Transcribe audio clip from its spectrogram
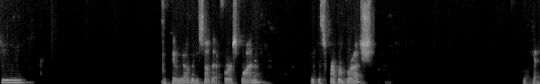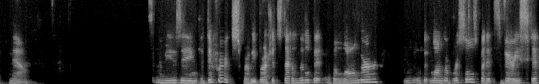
to. Okay, we already saw that first one with the scrubber brush. Okay, now. I'm using a different scrubby brush. It's got a little bit of a longer, a little bit longer bristles, but it's very stiff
